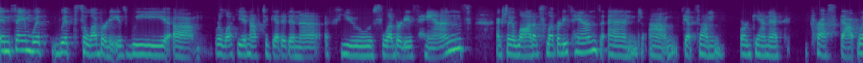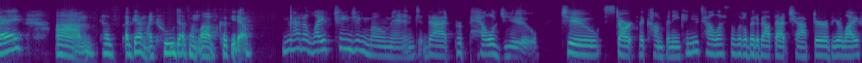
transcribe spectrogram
and same with with celebrities. We um, were lucky enough to get it in a, a, few celebrities' hands, actually a lot of celebrities' hands, and um, get some organic press that way. Because um, again, like who doesn't love cookie dough? You had a life changing moment that propelled you to start the company. Can you tell us a little bit about that chapter of your life?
